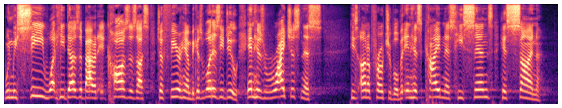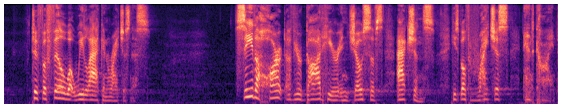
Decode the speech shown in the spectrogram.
when we see what he does about it, it causes us to fear him because what does he do? In his righteousness, he's unapproachable, but in his kindness, he sends his son to fulfill what we lack in righteousness. See the heart of your God here in Joseph's actions. He's both righteous and kind.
